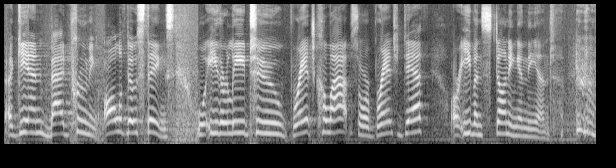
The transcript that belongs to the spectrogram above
again, bad pruning, all of those things will either lead to branch collapse or branch death or even stunting in the end.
